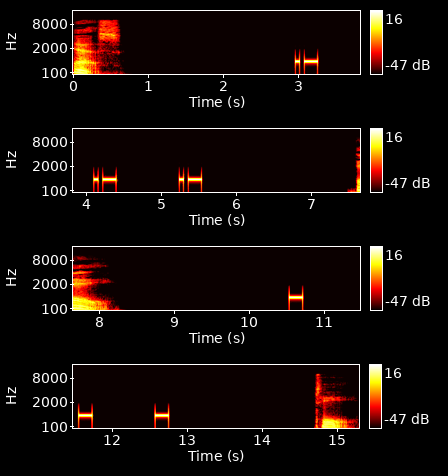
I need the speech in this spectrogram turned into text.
S. A. T.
